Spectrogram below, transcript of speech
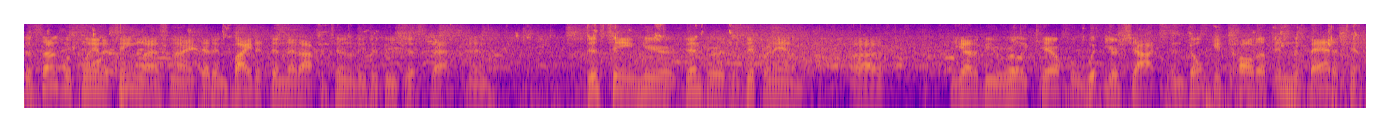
the Suns were playing a team last night that invited them that opportunity to do just that. And this team here, Denver, is a different animal. Uh, you got to be really careful with your shots and don't get caught up in the bad attempt.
